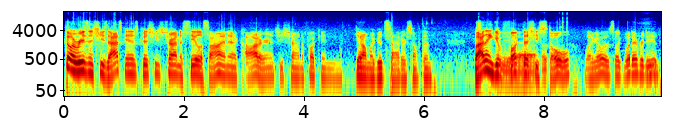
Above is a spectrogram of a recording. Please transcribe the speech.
the only reason she's asking is because she's trying to steal a sign and I caught her and she's trying to fucking get on my good side or something. But I didn't give a fuck that she stole. Like I was like, whatever, dude.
